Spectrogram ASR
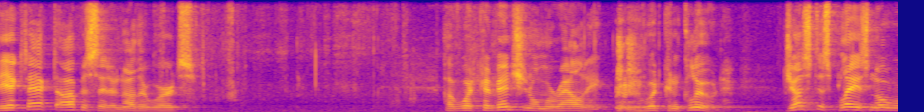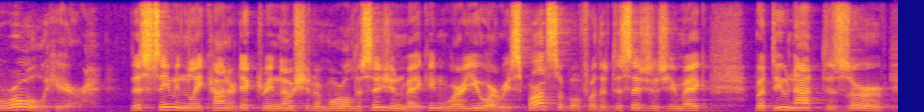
The exact opposite, in other words, of what conventional morality would conclude. Justice plays no role here. This seemingly contradictory notion of moral decision making, where you are responsible for the decisions you make but do not deserve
